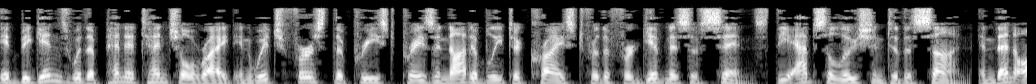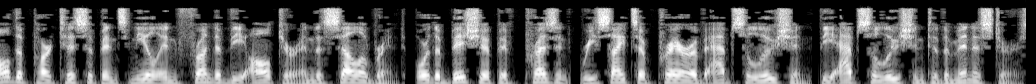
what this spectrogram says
It begins with a penitential rite in which first the priest prays inaudibly to Christ for the forgiveness of sins the absolution to the Son and then all the participants kneel in front of the altar and the celebrant, or the bishop if present, recites a prayer of absolution the absolution to the ministers.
